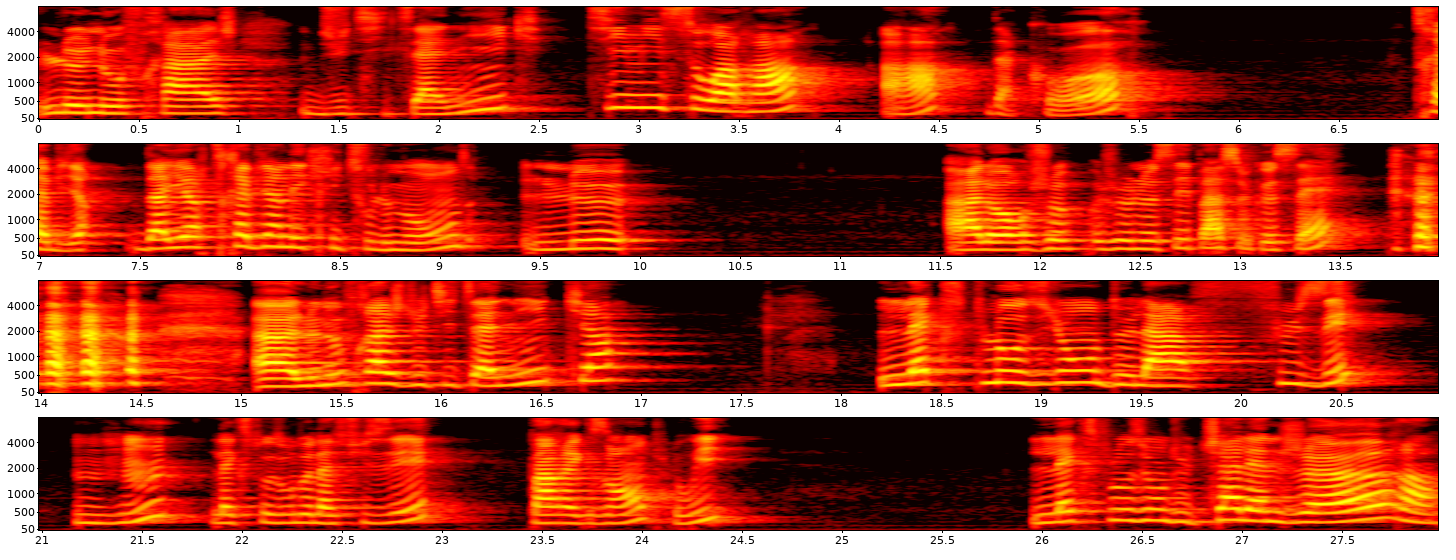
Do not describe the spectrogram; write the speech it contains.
Le naufrage du Titanic, Timisoara, ah, d'accord. Très bien. D'ailleurs, très bien écrit tout le monde. Le. Alors, je, ne sais pas ce que c'est. Euh, le naufrage du Titanic. L'explosion de la fusée. Mhm. L'explosion de la fusée, par exemple, oui. L'explosion du Challenger.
